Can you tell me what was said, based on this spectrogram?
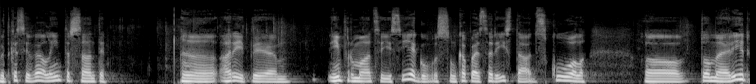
Bet kas ir vēl interesanti, uh, arī pie informācijas ieguvas un kāpēc arī izstāde skola. Uh, tomēr ir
